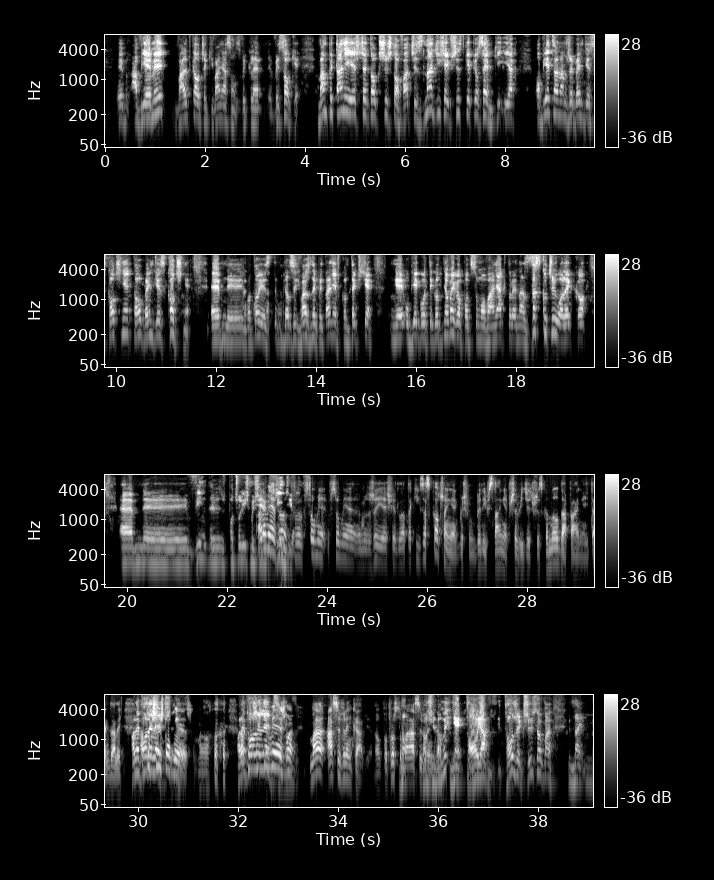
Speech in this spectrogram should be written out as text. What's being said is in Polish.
A wiemy, Waldka, oczekiwania są zwykle wysokie. Mam pytanie jeszcze do Krzysztofa. Czy zna dzisiaj wszystkie piosenki i jak obieca nam, że będzie skocznie, to będzie skocznie. Y, bo to jest dosyć ważne pytanie w kontekście y, ubiegłotygodniowego podsumowania, które nas zaskoczyło lekko. Y, win, poczuliśmy się Ale wiesz, w, no, w, sumie, w sumie żyje się dla takich zaskoczeń, jakbyśmy byli w stanie przewidzieć wszystko, nuda panie i tak dalej. Ale wolę Krzysztof, wiesz, no. Ale wolę lepsze, wiesz, ma, no ma asy w rękawie. No, po prostu no, ma asy w rękawie. Nie, to ja, to, że Krzysztof ma.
